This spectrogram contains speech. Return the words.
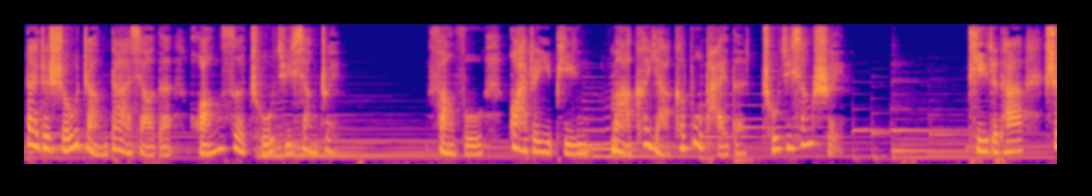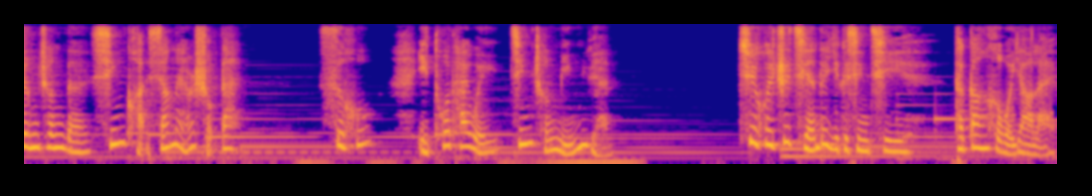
戴着手掌大小的黄色雏菊项坠，仿佛挂着一瓶马克雅克布牌的雏菊香水。提着他声称的新款香奈儿手袋，似乎已脱胎为京城名媛。聚会之前的一个星期，他刚和我要来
